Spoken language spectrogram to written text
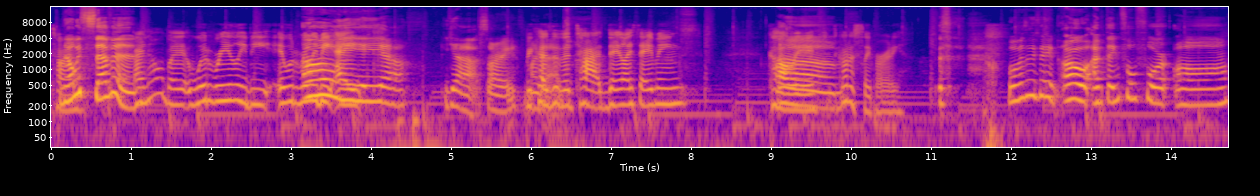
time. No, it's seven. I know, but it would really be. It would really oh, be eight yeah, yeah, yeah. Yeah, sorry. Because of the bad. ti daylight savings. Golly, Um, go to sleep already. what was I saying? Oh, I'm thankful for all.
